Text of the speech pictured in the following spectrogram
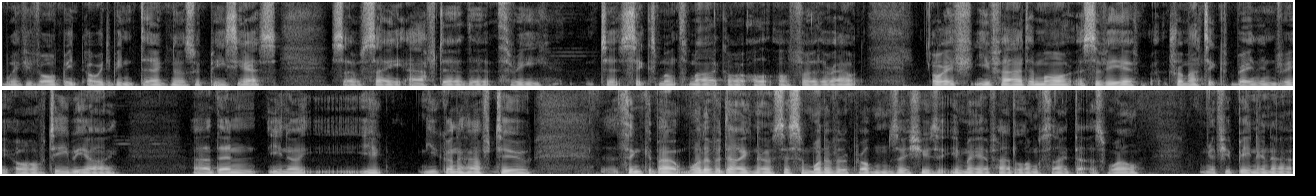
where you've already been, already been diagnosed with PCS. So, say after the three to six month mark or, or, or further out, or if you've had a more a severe traumatic brain injury or TBI, uh, then you know you you're going to have to think about whatever diagnosis and whatever the problems, issues that you may have had alongside that as well. If you've been in a,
